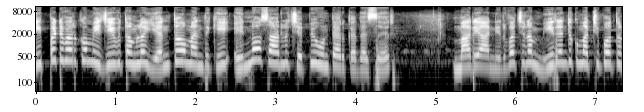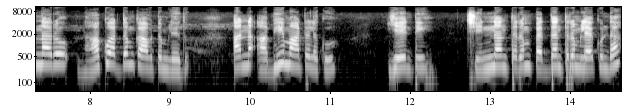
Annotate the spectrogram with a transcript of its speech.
ఇప్పటి వరకు మీ జీవితంలో ఎంతోమందికి ఎన్నోసార్లు చెప్పి ఉంటారు కదా సార్. మరి ఆ నిర్వచనం మీరెందుకు మర్చిపోతున్నారో నాకు అర్థం కావటం లేదు. అన్న అభి మాటలకు ఏంటి? చిన్నంతరం పెద్దంతరం లేకుండా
